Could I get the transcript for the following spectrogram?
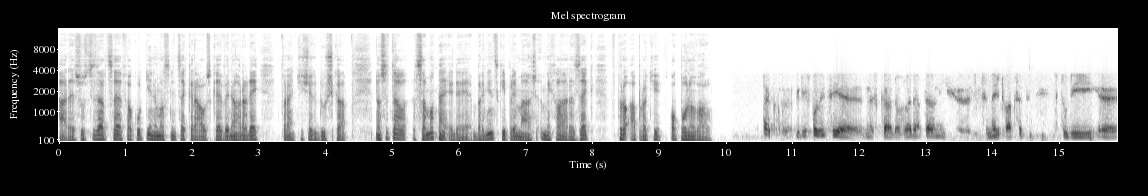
a resuscitace fakultní nemocnice Královské Vinohrady František Duška. Nositel samotné ideje, brněnský primář Michal Rezek v pro a proti oponoval. Tak k dispozici je dneska dohledatelných eh, více než 20 studií eh,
